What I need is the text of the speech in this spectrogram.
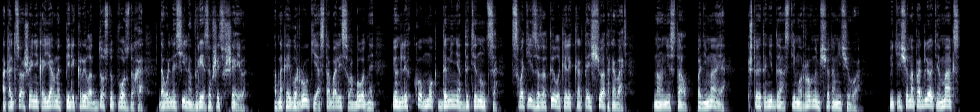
а кольцо ошейника явно перекрыло доступ воздуха, довольно сильно врезавшись в шею. Однако его руки оставались свободны, и он легко мог до меня дотянуться, схватить за затылок или как-то еще атаковать. Но он не стал, понимая, что это не даст ему ровным счетом ничего. Ведь еще на подлете Макс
